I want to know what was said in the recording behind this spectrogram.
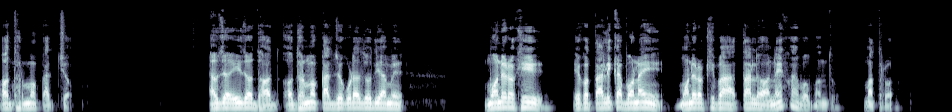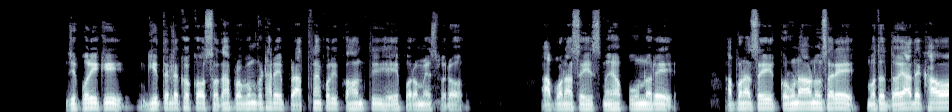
ଅଧର୍ମ କାର୍ଯ୍ୟ। ଆଉ ଯେ ଏଇ ଯେଉଁ ଅଧର୍ମ କାର୍ଯ୍ୟ ଗୁଡ଼ା ଯଦି ଆମେ ମନେ ରଖି ଏକ ତାଲିକା ବନାଇ ମନେ ରଖିବା ତାହେଲେ ଅନେକ ହେବ ବନ୍ଧୁ ମାତ୍ର। ଯେପରିକି ଗୀତ ଲେଖକ ସଦାପ୍ରଭୁଙ୍କଠାରେ ପ୍ରାର୍ଥନା କରି କହନ୍ତି ହେ ପରମେଶ୍ୱର ଆପଣ ସେହି ସ୍ନେହ ପୂର୍ଣ୍ଣରେ ଆପଣ ସେହି କରୁଣା ଅନୁସାରେ ମୋତେ ଦୟା ଦେଖାଅ।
